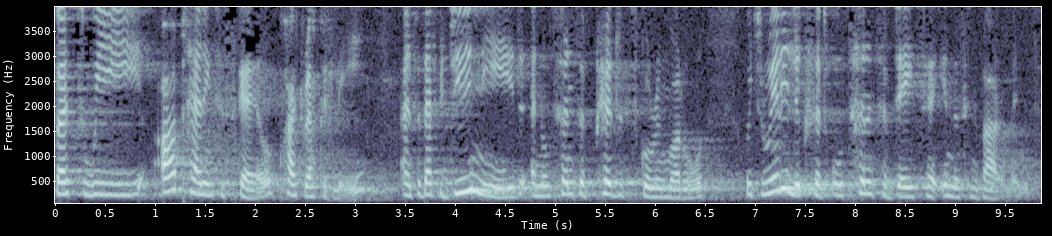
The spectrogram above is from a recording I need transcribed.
But we are planning to scale quite rapidly, and for that we do need an alternative credit scoring model which really looks at alternative data in this environment.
